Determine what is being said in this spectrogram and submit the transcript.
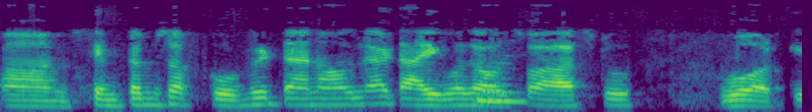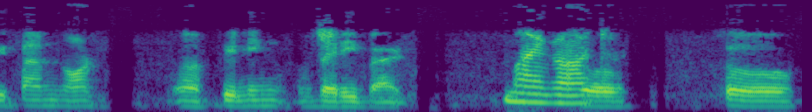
um, symptoms of COVID and all that, I was Hmm. also asked to work if I'm not uh, feeling very bad. my God. So, so,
